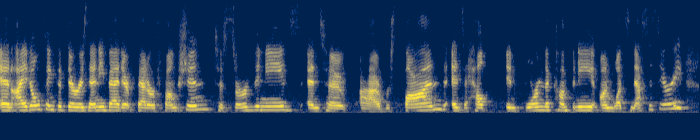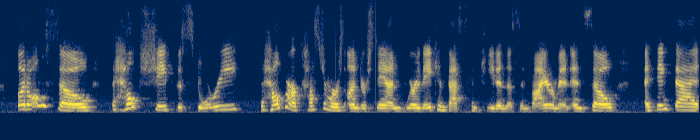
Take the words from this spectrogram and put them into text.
and I don't think that there is any better better function to serve the needs and to uh, respond and to help inform the company on what's necessary, but also to help shape the story, to help our customers understand where they can best compete in this environment. And so I think that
